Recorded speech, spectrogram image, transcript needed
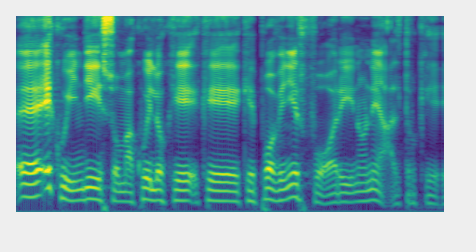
eh, e quindi insomma quello che, che, che può venire fuori non è altro che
